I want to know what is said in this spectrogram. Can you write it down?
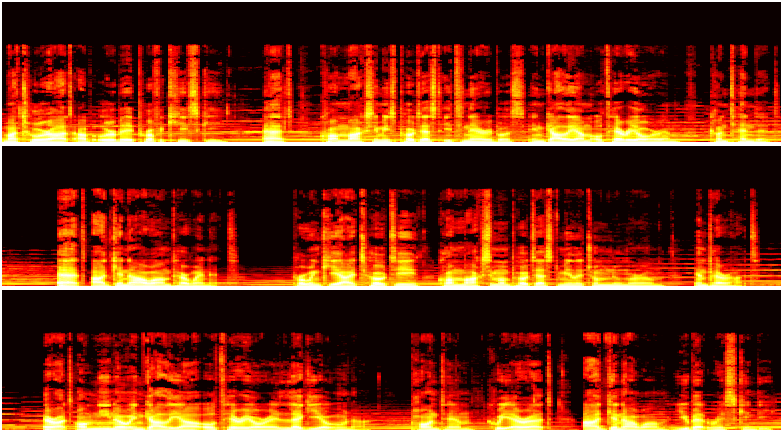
maturat ab urbe proficisci, et, quam maximis potest itineribus in Galliam ulteriorem, contendit, et ad genauam pervenit. Provinciae toti, quam maximum potest militum numerum, imperat. Erat omnino in Gallia ulteriore legio una, pontem, qui erat ad genauam iubet riscindi.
